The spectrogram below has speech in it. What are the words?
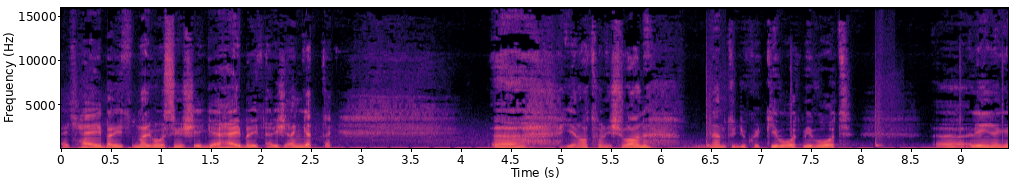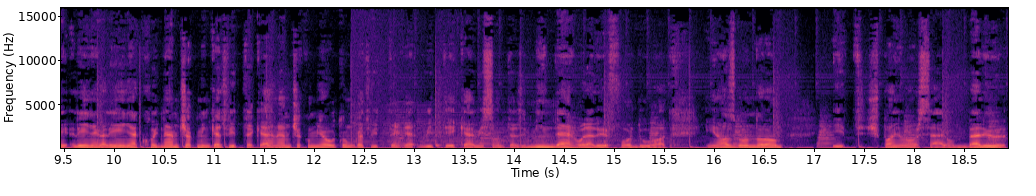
egy helybelit, nagy valószínűséggel helybelit el is engedtek. Ilyen otthon is van, nem tudjuk, hogy ki volt, mi volt. Lényeg, lényeg a lényeg, hogy nem csak minket vittek el, nem csak a mi autónkat vitték el, viszont ez mindenhol előfordulhat. Én azt gondolom, itt Spanyolországon belül.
